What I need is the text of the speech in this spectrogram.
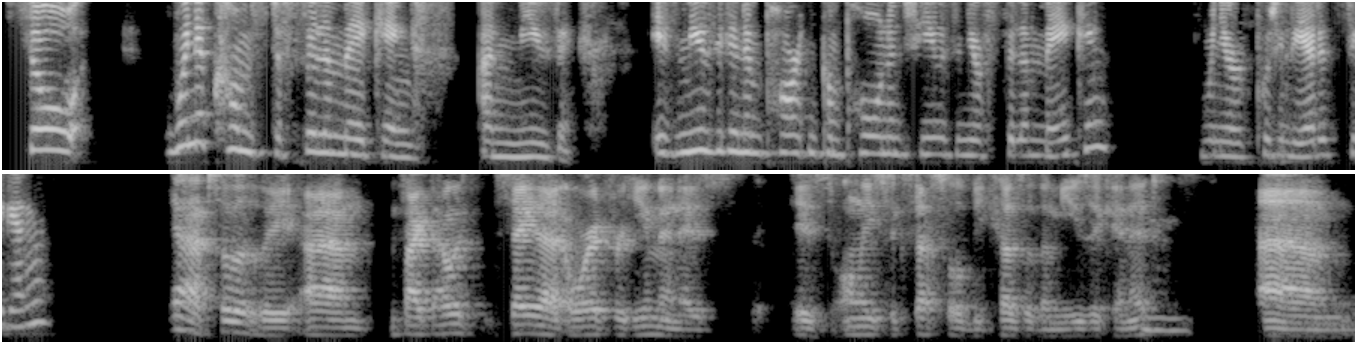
So when it comes to filmmaking and music, is music an important component to use in your filmmaking when you're putting the edits together? Yeah, absolutely. Um, in fact, I would say that a word for human is is only successful because of the music in it. Mm. Um,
